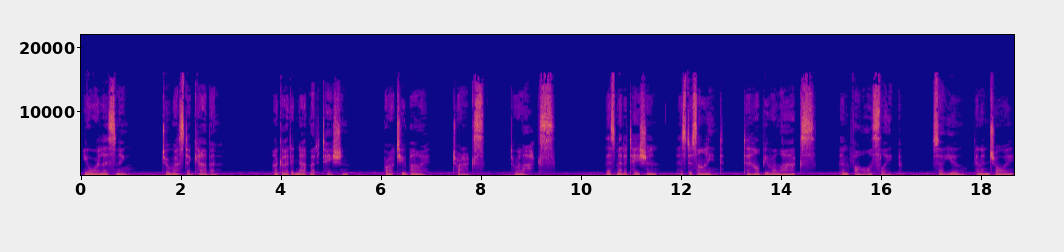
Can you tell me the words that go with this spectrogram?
You're listening to Rustic Cabin, a guided nap meditation brought to you by Tracks to Relax. This meditation is designed to help you relax and fall asleep so you can enjoy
